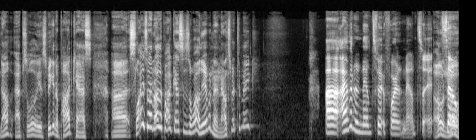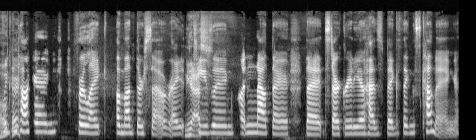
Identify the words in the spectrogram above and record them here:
No, absolutely. Speaking of podcasts, uh, Sly's on other podcasts as well. Do you have an announcement to make? Uh, I have an announcement for an announcement. Oh, so no, we've been talking for like a month or so, right? Yes. Teasing, putting out there that Stark Radio has big things coming.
